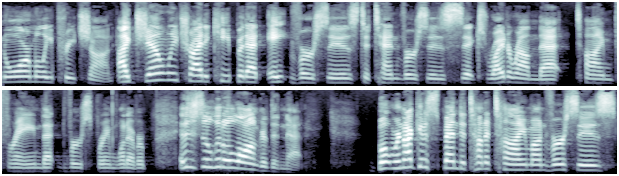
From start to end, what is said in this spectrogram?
normally preach on. I generally try to keep it at 8 verses to 10 verses, 6, right around that time frame, that verse frame, whatever. This is a little longer than that. But we're not going to spend a ton of time on verses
